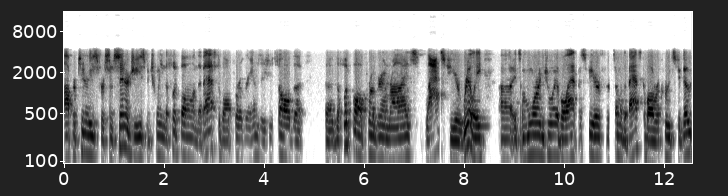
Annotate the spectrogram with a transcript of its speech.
opportunities for some synergies between the football and the basketball programs, as you saw the the, the football program rise last year, really uh, it's a more enjoyable atmosphere for some of the basketball recruits to go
